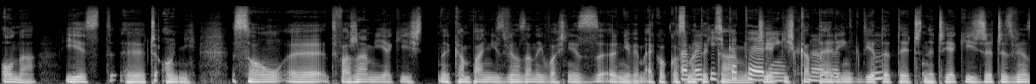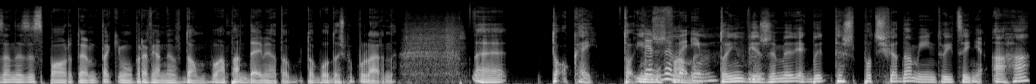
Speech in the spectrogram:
ona jest, e, czy oni są e, twarzami jakiejś kampanii związanej właśnie z, e, nie wiem, ekokosmetykami, czy catering jakiś catering nawet. dietetyczny, czy jakieś rzeczy związane ze sportem, takim uprawianym w domu. Była pandemia, to, to było dość popularne. E, To okej. To im Wierzymy ufamy. im. To im wierzymy jakby też podświadomie, intuicyjnie. Aha,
